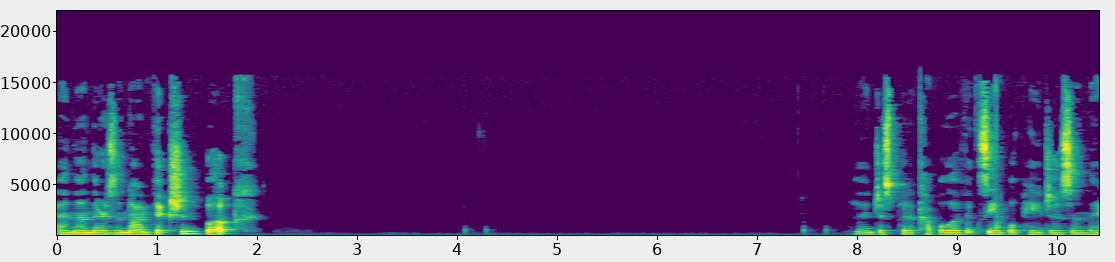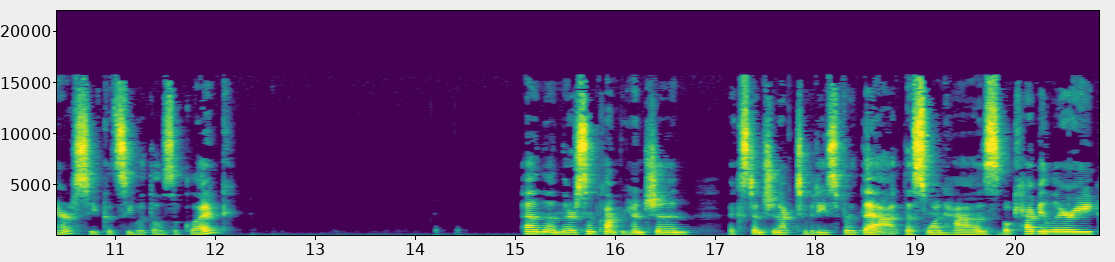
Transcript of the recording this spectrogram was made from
And then there's a nonfiction book And just put a couple of example pages in there so you could see what those look like. And then there's some comprehension extension activities for that. This one has vocabulary,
